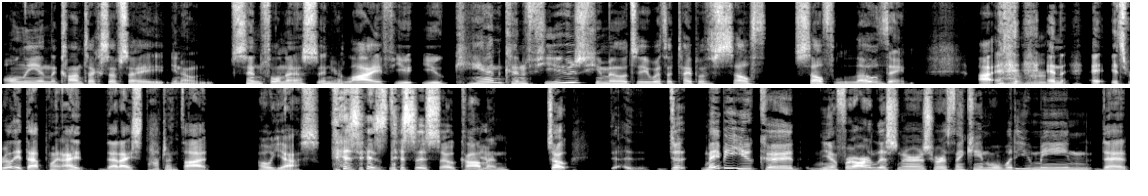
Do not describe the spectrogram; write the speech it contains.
only in the context of say, you know, sinfulness in your life, you you can confuse humility with a type of self self-loathing. Uh, and, mm-hmm. and it's really at that point I that I stopped and thought, "Oh yes, this is this is so common." Yeah. So do, maybe you could, you know, for our listeners who are thinking, well, what do you mean that,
